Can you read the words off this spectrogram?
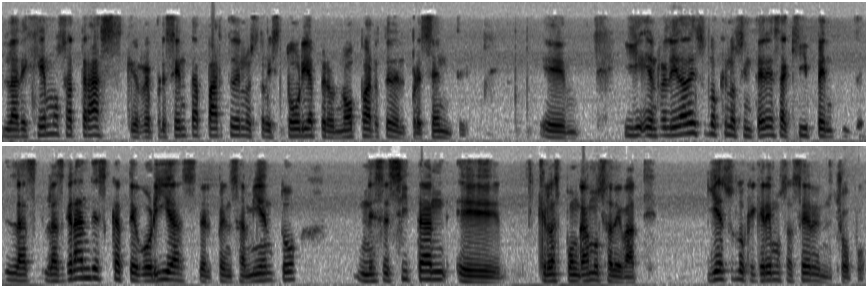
la dejemos atrás, que representa parte de nuestra historia, pero no parte del presente. Eh, y en realidad eso es lo que nos interesa aquí. Las, las grandes categorías del pensamiento necesitan eh, que las pongamos a debate. Y eso es lo que queremos hacer en el Chopo.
